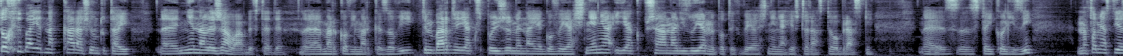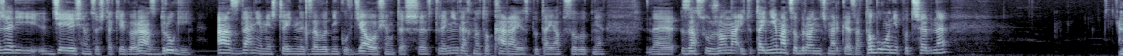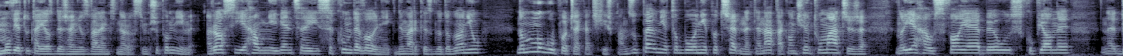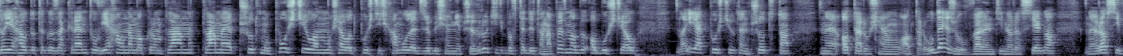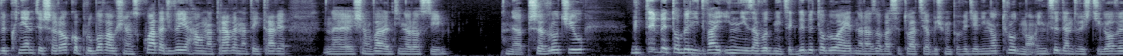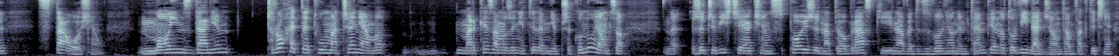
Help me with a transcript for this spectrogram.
to chyba jednak kara się tutaj e, nie należałaby wtedy e, Markowi Marquezowi. Tym bardziej jak spojrzymy na jego wyjaśnienia i jak przeanalizujemy po tych wyjaśnieniach jeszcze raz te obrazki e, z, z tej kolizji. Natomiast jeżeli dzieje się coś takiego raz, drugi, a zdaniem jeszcze innych zawodników działo się też w treningach, no to kara jest tutaj absolutnie zasłużona i tutaj nie ma co bronić Marqueza. To było niepotrzebne. Mówię tutaj o zderzeniu z Valentino Rossim. Przypomnijmy, Rossi jechał mniej więcej sekundę wolniej, gdy Marquez go dogonił. No mógł poczekać Hiszpan. Zupełnie to było niepotrzebne, ten atak. On się tłumaczy, że no jechał swoje, był skupiony, dojechał do tego zakrętu, wjechał na mokrą plan, plamę, przód mu puścił, on musiał odpuścić hamulec, żeby się nie przewrócić, bo wtedy to na pewno by obuściał. No i jak puścił ten przód, to e, otarł się, otarł, uderzył w Valentino Rossiego. Rossi wypchnięty szeroko, próbował się składać, wyjechał na trawę, na tej trawie e, się Valentino Rossi e, przewrócił. Gdyby to byli dwaj inni zawodnicy, gdyby to była jednorazowa sytuacja, byśmy powiedzieli, no trudno, incydent wyścigowy, stało się. Moim zdaniem trochę te tłumaczenia Markeza może nie tyle mnie przekonują, co no, rzeczywiście jak się spojrzy na te obrazki, nawet w zwolnionym tempie, no to widać, że on tam faktycznie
